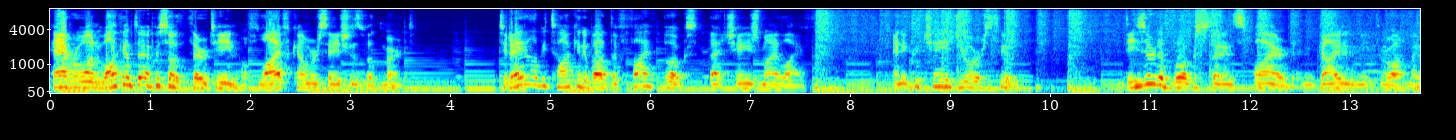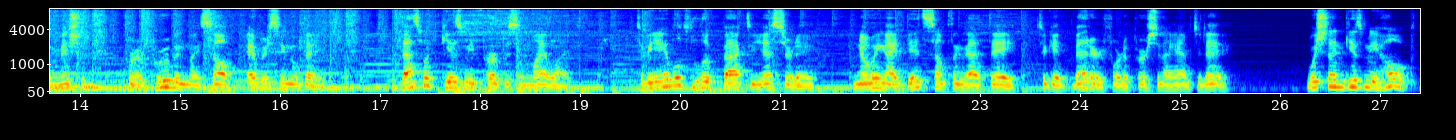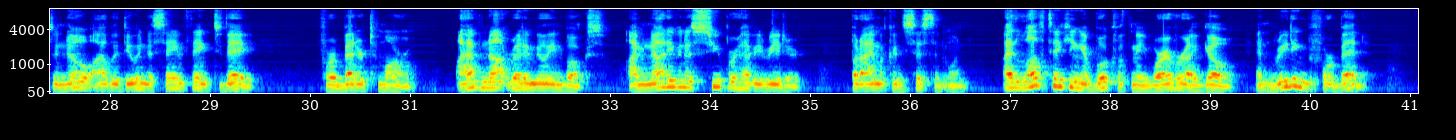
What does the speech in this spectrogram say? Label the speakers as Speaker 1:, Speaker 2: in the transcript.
Speaker 1: Hey everyone, welcome to episode 13 of Live Conversations with Mert. Today I'll be talking about the 5 books that changed my life, and it could change yours too. These are the books that inspired and guided me throughout my mission for improving myself every single day. That's what gives me purpose in my life. To be able to look back to yesterday knowing I did something that day to get better for the person I am today. Which then gives me hope to know I'll be doing the same thing today for a better tomorrow. I have not read a million books. I'm not even a super heavy reader, but I am a consistent one. I love taking a book with me wherever I go and reading before bed.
